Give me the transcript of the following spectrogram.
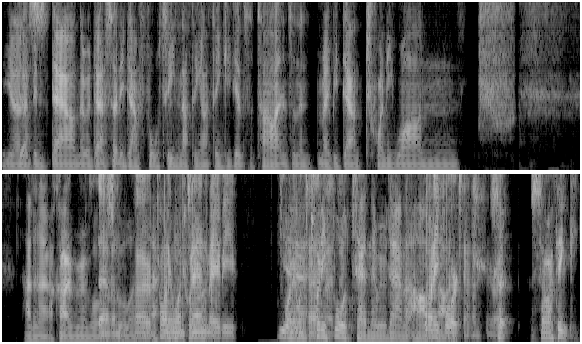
You know, yes. they've been down. They were down, certainly down fourteen nothing, I think, against the Titans, and then maybe down twenty one. I don't know. I can't remember what Seven, the score was. Uh, 21-10 maybe yeah, 24-10 they were down at half 24-10 right. so so I think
